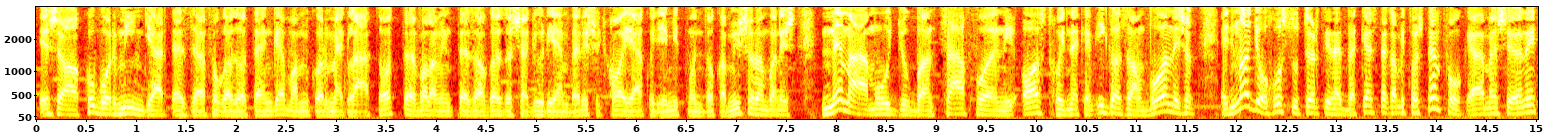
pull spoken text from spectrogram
és a Kobor mindjárt ezzel fogadott engem, amikor meglátott, valamint ez a gazdaságüri ember is, hogy hallják, hogy én mit mondok a műsoromban, és nem áll módjukban cáfolni azt, hogy nekem igazam volna, és ott egy nagyon hosszú történetbe kezdtek, amit most nem fogok elmesélni.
